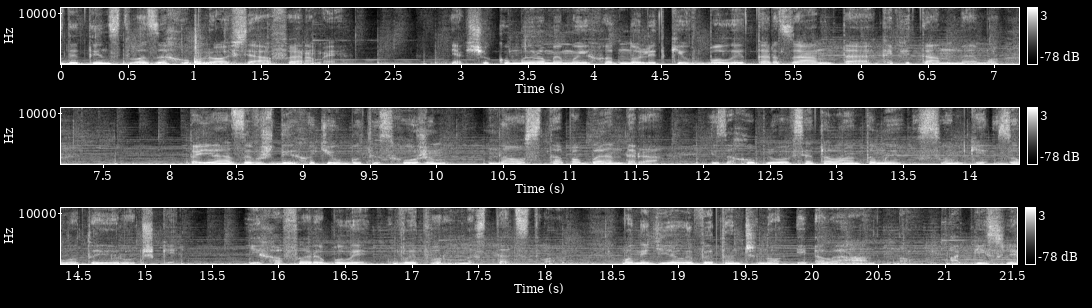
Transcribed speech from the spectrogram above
дитинства захоплювався аферами. Якщо кумирами моїх однолітків були Тарзан та капітан Немо, то я завжди хотів бути схожим на Остапа Бендера і захоплювався талантами Соньки Золотої ручки. Їх афери були витвором мистецтва. Вони діяли витончено і елегантно, а після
